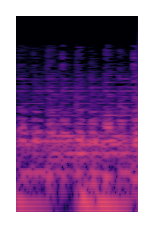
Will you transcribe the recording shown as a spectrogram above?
Oh.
